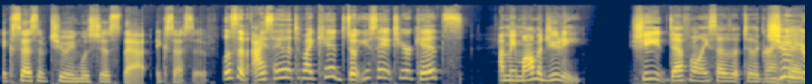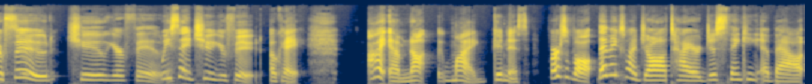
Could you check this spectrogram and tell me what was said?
excessive chewing was just that excessive. Listen, I say that to my kids. Don't you say it to your kids? I mean, Mama Judy, she definitely says it to the grandkids. Chew your food. Chew your food. We say chew your food. Okay. I am not my goodness. First of all, that makes my jaw tired just thinking about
